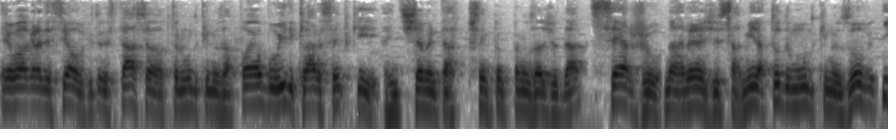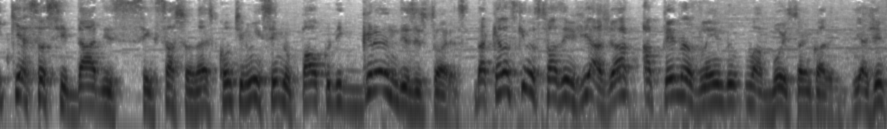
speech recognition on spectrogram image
Eu vou agradecer ao Vitor Estácio, a todo mundo que nos apoia, ao Buíde, claro, sempre que a gente chama, ele tá sempre para nos ajudar. Sérgio, Naranjo e Samir, a todo mundo que nos ouve e que essas cidades sensacionais continuem sendo palco de grandes histórias, daquelas que nos fazem viajar apenas lendo uma boa história em quadrinhos. E a gente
